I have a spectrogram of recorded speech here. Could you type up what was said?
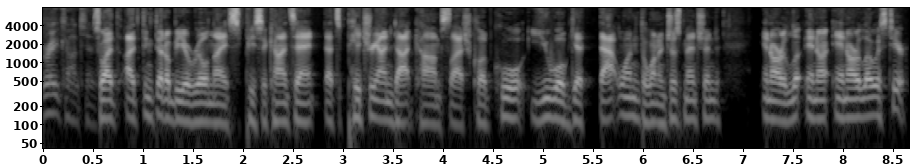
Great content. so I, I think that'll be a real nice piece of content. That's patreon.com slash club cool. You will get that one, the one I just mentioned, in our in our in our lowest tier,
